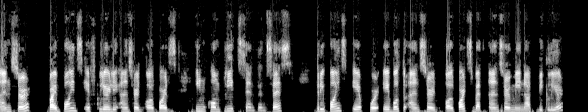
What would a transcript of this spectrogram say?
Answer, five points if clearly answered all parts in complete sentences. Three points if we're able to answer all parts but answer may not be clear.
